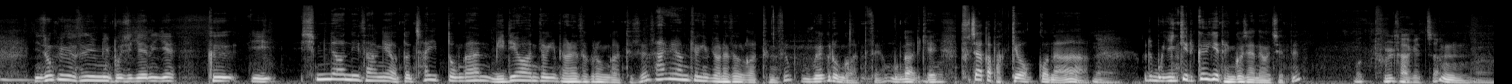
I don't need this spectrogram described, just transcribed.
음. 이종필 교수님이 보시기에는 이게 그이 10년 이상의 어떤 차이 동안 미디어 환경이 변해서 그런 것 같으세요? 사회 환경이 변해서 그런 것 같으세요? 왜 그런 것 같으세요? 뭔가 이렇게 뭐. 투자가 바뀌었거나 네. 그리고 뭐 인기를 끌게 된 거잖아요, 어쨌든. 뭐 둘 다겠죠. 음. 어.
